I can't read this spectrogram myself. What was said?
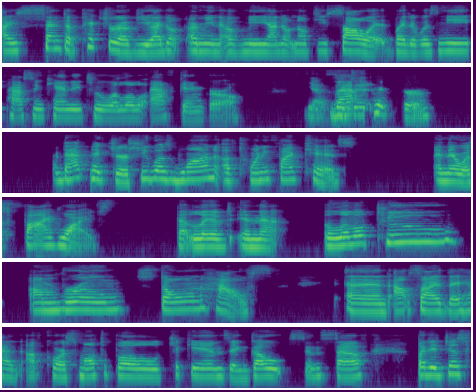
I sent a picture of you. I don't, I mean, of me. I don't know if you saw it, but it was me passing candy to a little Afghan girl. Yes. That picture, that picture, she was one of 25 kids, and there was five wives that lived in that little two um, room stone house. And outside, they had, of course, multiple chickens and goats and stuff but it just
